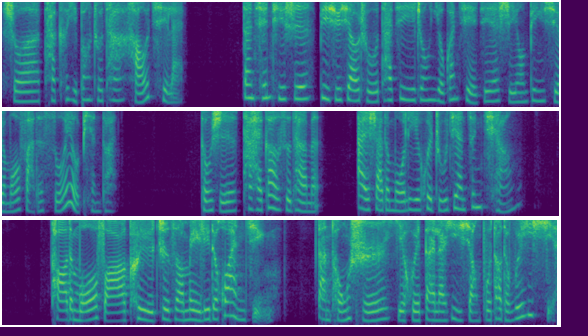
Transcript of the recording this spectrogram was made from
说：“他可以帮助她好起来。”但前提是必须消除他记忆中有关姐姐使用冰雪魔法的所有片段。同时，他还告诉他们，艾莎的魔力会逐渐增强。她的魔法可以制造美丽的幻境，但同时也会带来意想不到的危险。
